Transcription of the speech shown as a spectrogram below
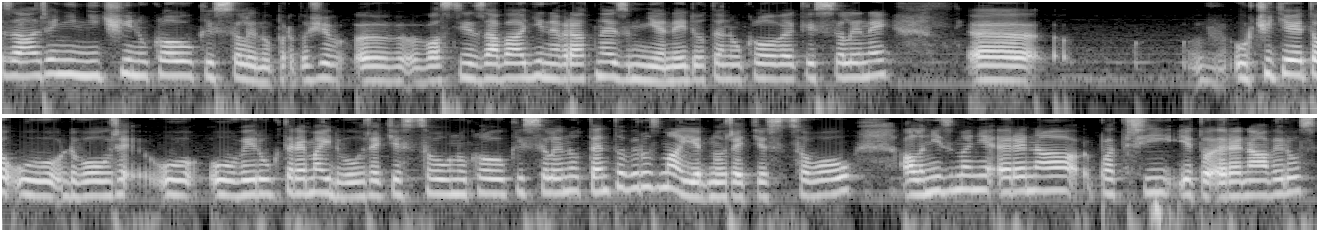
záření ničí nukleovou kyselinu, protože e, vlastně zavádí nevratné změny do té nukleové kyseliny. Určitě je to u, dvou, u, u virů, které mají dvouřetězcovou nukleovou kyselinu. Tento virus má jednořetězcovou, ale nicméně RNA patří, je to RNA virus,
